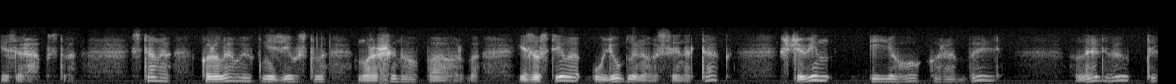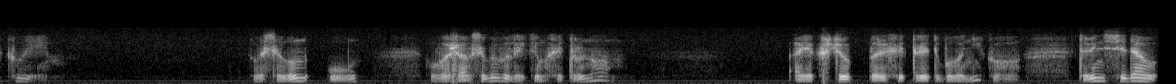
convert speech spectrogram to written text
із рабства, стала королевою князівства Морошиного пагорба і зустріла улюбленого сина так, що він і його корабель ледве втекли. Веселун У вважав себе великим хитруном. А якщо перехитрити було нікого, то він сідав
